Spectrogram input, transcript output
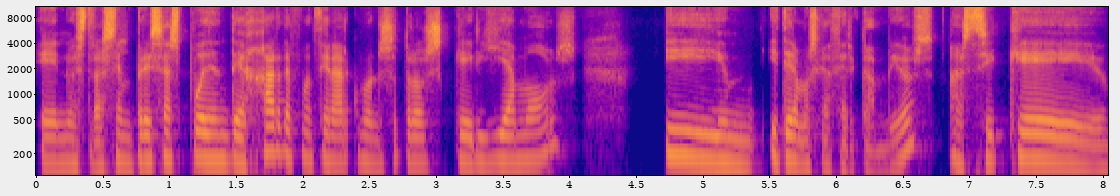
eh, nuestras empresas pueden dejar de funcionar como nosotros queríamos y, y tenemos que hacer cambios. Así que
